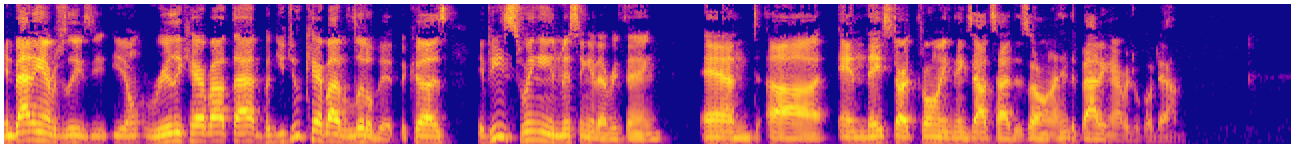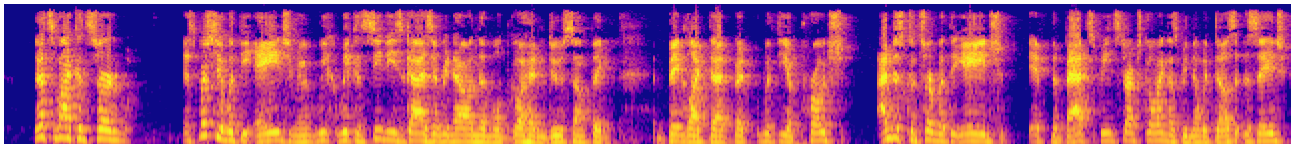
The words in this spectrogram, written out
In batting average leagues, you, you, don't really care about that, but you do care about it a little bit because if he's swinging and missing at everything, and uh, and they start throwing things outside the zone, I think the batting average will go down. That's my concern especially with the age. I mean, we we can see these guys every now and then. We'll go ahead and do something big like that, but with the approach, I'm just concerned with the age. If the bat speed starts going, as we know it does at this age,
